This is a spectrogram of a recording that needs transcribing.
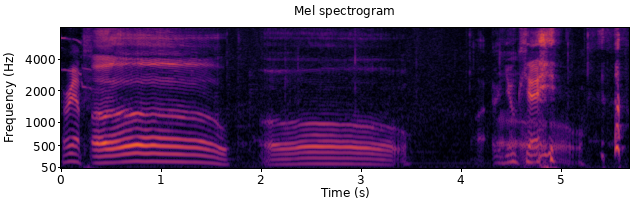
Hurry up. Oh. Oh. Are you okay? Oh.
